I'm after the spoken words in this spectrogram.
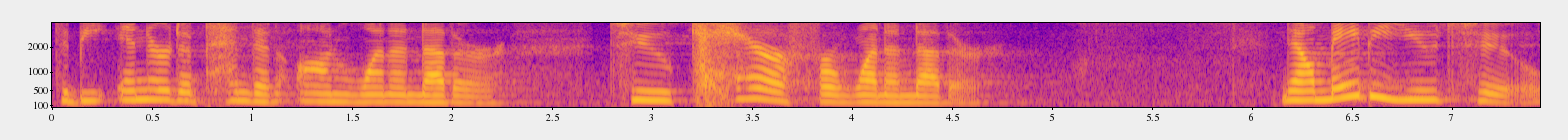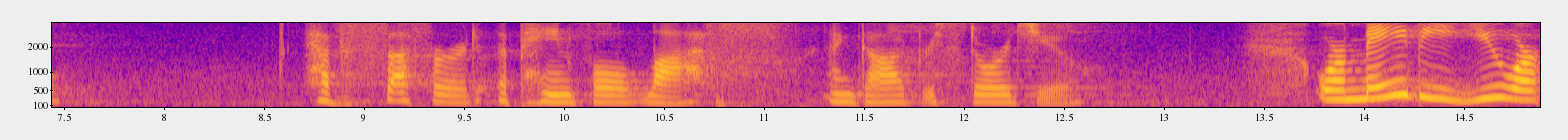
to be interdependent on one another, to care for one another. Now, maybe you too have suffered a painful loss and God restored you. Or maybe you are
